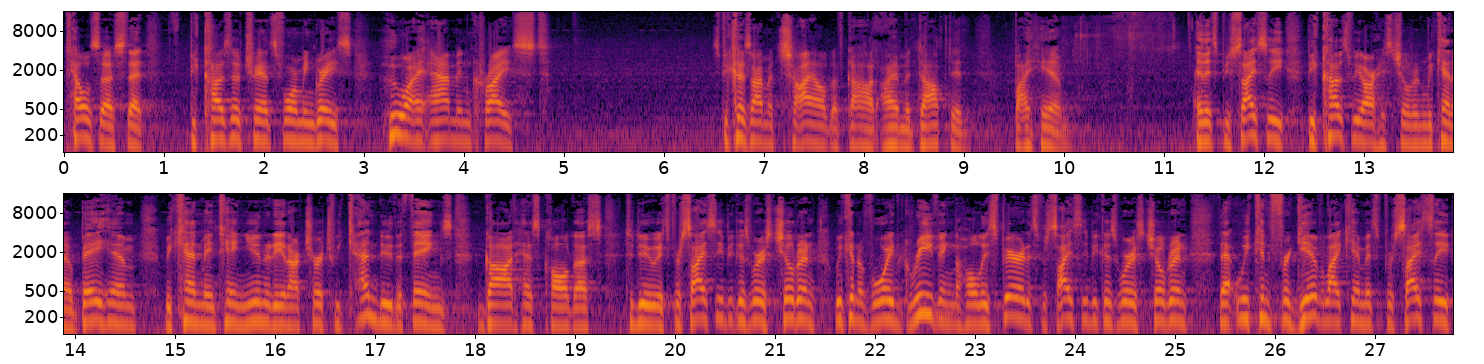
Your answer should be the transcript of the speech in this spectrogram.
tells us that because of transforming grace, who I am in Christ, it's because I'm a child of God. I am adopted by Him. And it's precisely because we are his children, we can obey him, we can maintain unity in our church, we can do the things God has called us to do. It's precisely because we're his children we can avoid grieving the Holy Spirit. It's precisely because we're his children that we can forgive like him. It's precisely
